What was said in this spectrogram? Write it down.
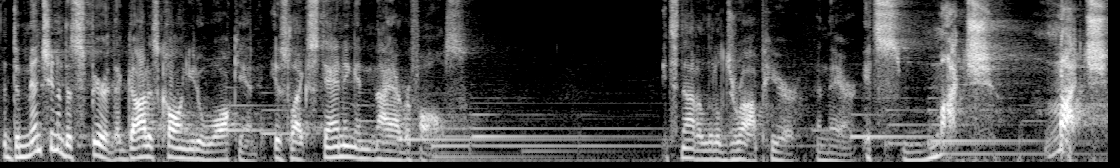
The dimension of the Spirit that God is calling you to walk in is like standing in Niagara Falls. It's not a little drop here and there. It's much, much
